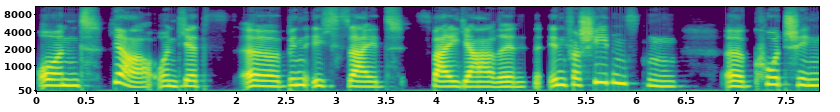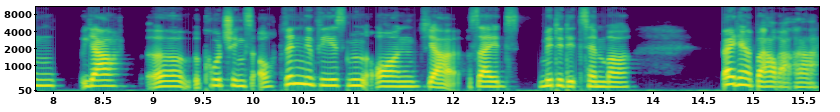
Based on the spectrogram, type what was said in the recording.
Und ja, und jetzt äh, bin ich seit zwei Jahren in verschiedensten äh, Coaching, ja, äh, Coachings auch drin gewesen und ja, seit Mitte Dezember bei der Barbara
